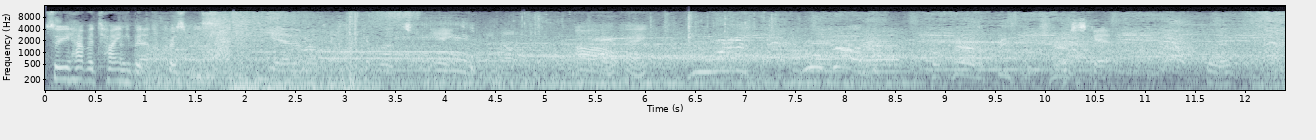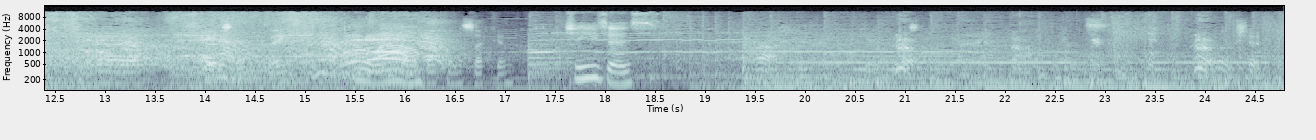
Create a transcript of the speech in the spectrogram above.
so you have a tiny And bit of Christmas. Yeah, then I think I the 28th, 29th. Oh, okay. I just get the uh, everything. Oh, wow. Back on the second. Jesus. Ah. Oh shit.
